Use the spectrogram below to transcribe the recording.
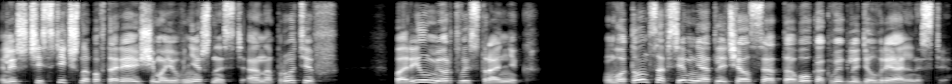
лишь частично повторяющий мою внешность, а напротив парил мертвый странник. Вот он совсем не отличался от того, как выглядел в реальности.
